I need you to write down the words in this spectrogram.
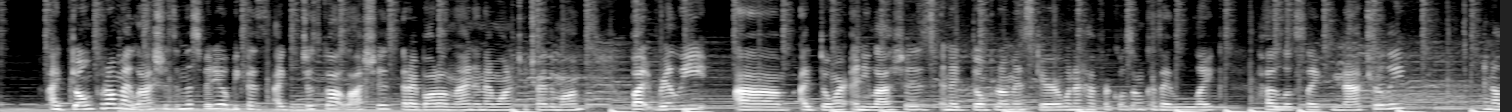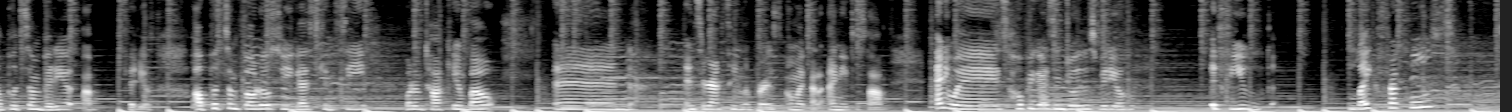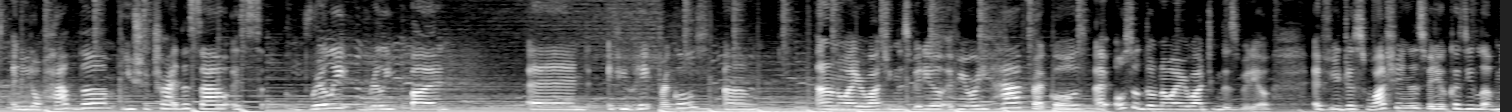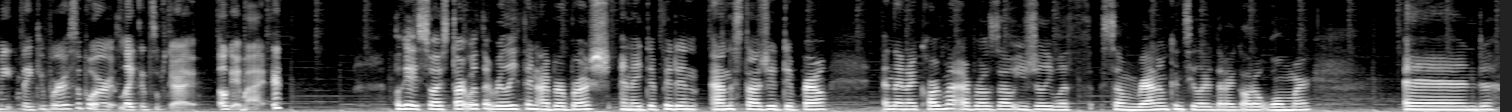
I don't put on my lashes in this video because I just got lashes that I bought online and I wanted to try them on. But really, um, I don't wear any lashes and I don't put on mascara when I have freckles on because I like how it looks like naturally. And I'll put some video, uh, videos. I'll put some photos so you guys can see what I'm talking about. And Instagram seeing them first. Oh my god, I need to stop. Anyways, hope you guys enjoy this video. If you like freckles, and you don't have them, you should try this out. It's really, really fun. And if you hate freckles, um, I don't know why you're watching this video. If you already have freckles, I also don't know why you're watching this video. If you're just watching this video because you love me, thank you for your support. Like and subscribe. Okay, bye. Okay, so I start with a really thin eyebrow brush and I dip it in Anastasia Dip Brow. And then I carve my eyebrows out usually with some random concealer that I got at Walmart and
